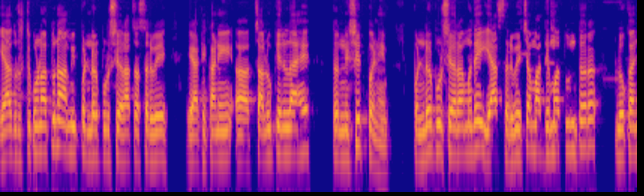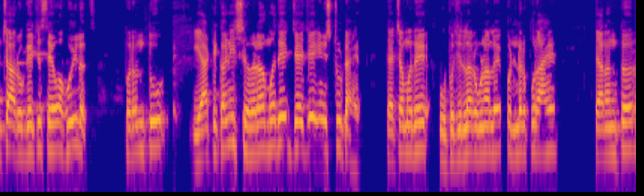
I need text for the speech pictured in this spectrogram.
या दृष्टिकोनातून आम्ही पंढरपूर शहराचा सर्वे या ठिकाणी चालू केलेला आहे. तर निश्चितपणे पंढरपूर शहरामध्ये या सर्वेच्या माध्यमातून तर लोकांच्या आरोग्याची सेवा होईलच. परंतु या ठिकाणी शहरामध्ये जे जे इन्स्टिट्यूट आहेत त्याच्यामध्ये उपजिल्हा रुग्णालय पंढरपूर आहे. त्यानंतर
